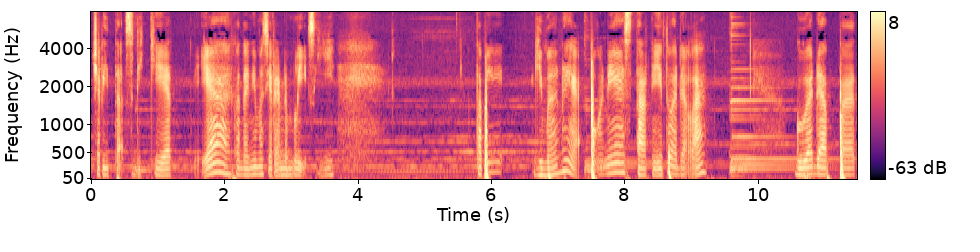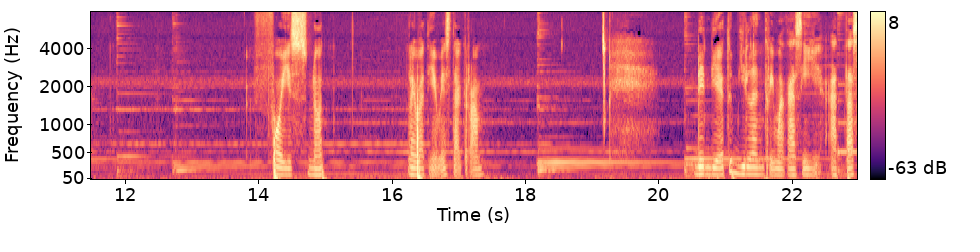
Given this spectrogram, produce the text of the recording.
cerita sedikit. Ya, kontennya masih randomly sih. Tapi gimana ya? Pokoknya startnya itu adalah gue dapet voice note lewat DM Instagram dan dia tuh bilang terima kasih atas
